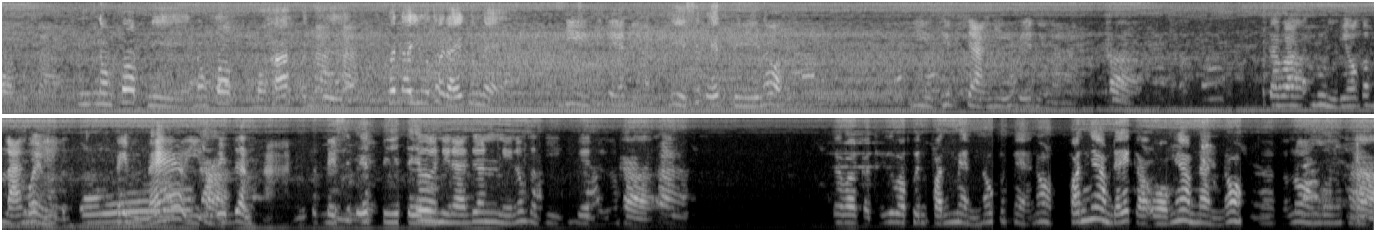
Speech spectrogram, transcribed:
บอกลูกสาวน้องป๊อบนี่น้องป๊อบบ่คะเพิ่นคือค่ะเพิ่นอายุเท่าใดคุณแม่ยี่สิบเอ็ดนี่แหละ21ปีเนาะยี่สิบจางยี่สิบเอ็ดนี่แหละค่ะ แต่ว่ารุ่นเดียวกับหลานแม่โอ้เต็มแล้วอีกค่ะเดือนหามันก็เต็ม21ปีเต็มเออนี่นะเดือนนี้เราก็ยี่สิบเอ็ดเนาะค่ะ แต่ว่าก็ถือว่าเพิ่นฝันแม่นเนาะคุณแม่เนาะฝันยามใดก็ออกยามนั้นเนาะก็ลองเบิ่งค่ะค่ะ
